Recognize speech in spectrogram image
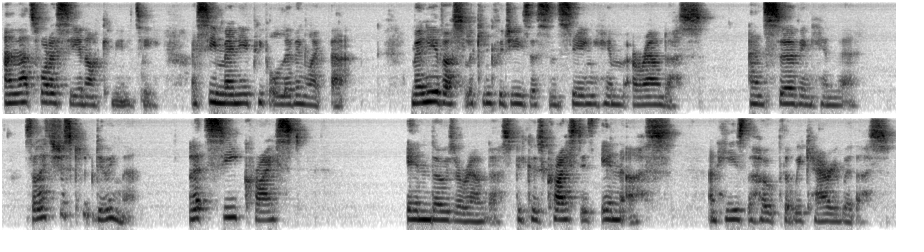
And that's what I see in our community. I see many people living like that. Many of us looking for Jesus and seeing him around us and serving him there. So let's just keep doing that. Let's see Christ in those around us because Christ is in us and he is the hope that we carry with us.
